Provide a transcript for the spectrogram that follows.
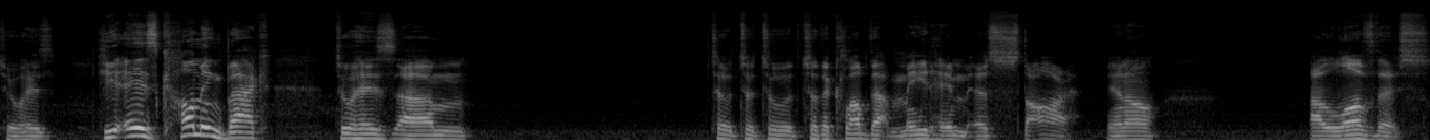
to his. He is coming back to his. Um, to, to, to, to the club that made him a star, you know. I love this.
